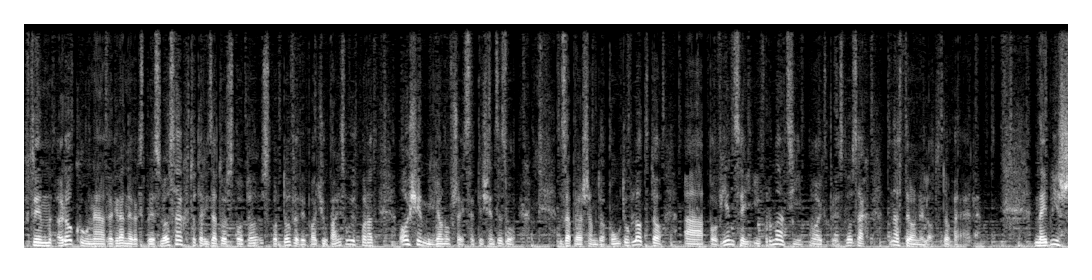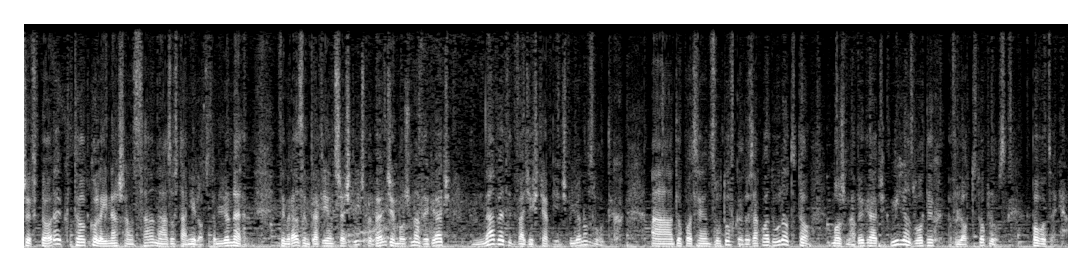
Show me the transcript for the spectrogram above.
W tym roku na wygrane w Express Losach totalizator sporto- sportowy wypłacił Państwu już ponad 8 milionów 600 tysięcy złotych. Zapraszam do punktów Lotto, a po więcej informacji o Express Losach na stronę lotto.pl. Najbliższy wtorek to kolejna szansa na zostanie Lotto milionerem. Tym razem trafiając 6 liczb będzie można wygrać nawet 25 milionów złotych. A dopłacając złotówkę do zakładu Lotto można wygrać milion złotych w Lotto Plus. Powodzenia.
